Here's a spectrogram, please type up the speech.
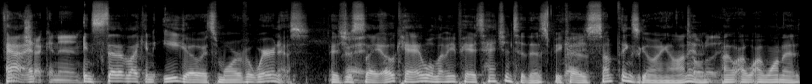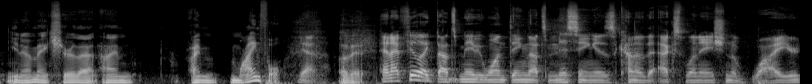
for Yeah, checking in Instead of like an ego, it's more of awareness. It's just Right. like, okay, well, let me pay attention to this because Right. something's going on, Totally. and I, I, I want to, you know, make sure that I'm, I'm mindful Yeah. of it. And I feel like that's maybe one thing that's missing is kind of the explanation of why you're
